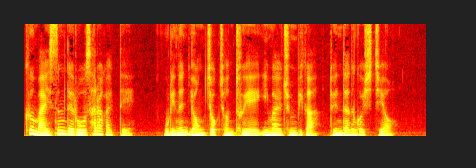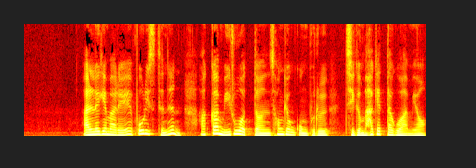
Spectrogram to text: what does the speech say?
그 말씀대로 살아갈 때 우리는 영적 전투에 임할 준비가 된다는 것이지요. 알렉의 말에 포리스트는 아까 미루었던 성경 공부를 지금 하겠다고 하며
